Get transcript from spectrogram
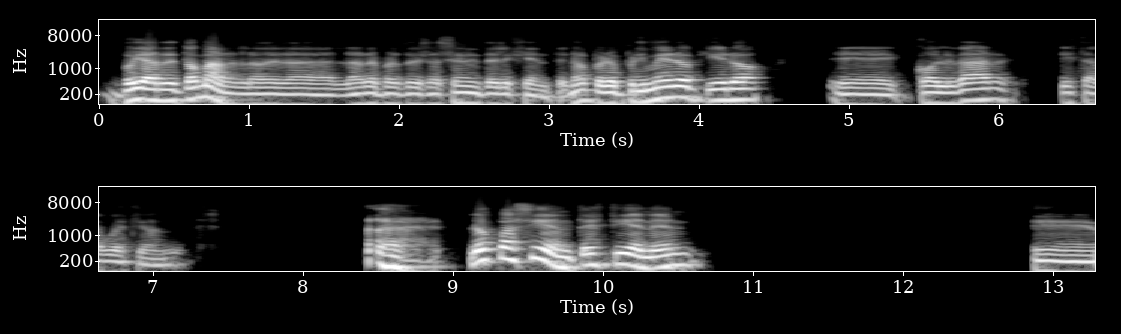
Voy a retomar lo de la, repertorización inteligente, ¿no? Pero primero quiero eh, colgar esta cuestión. Los pacientes tienen eh,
